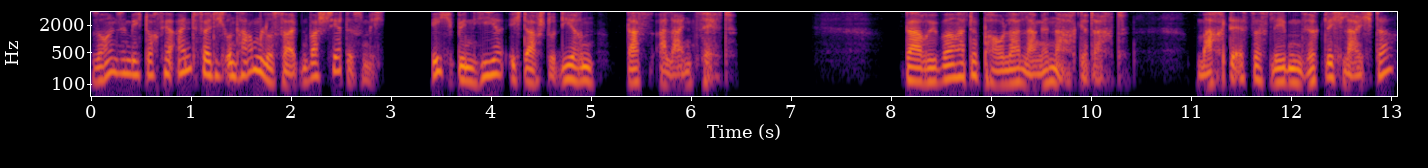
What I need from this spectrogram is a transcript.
Sollen Sie mich doch für einfältig und harmlos halten, was schert es mich? Ich bin hier, ich darf studieren, das allein zählt. Darüber hatte Paula lange nachgedacht. Machte es das Leben wirklich leichter,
